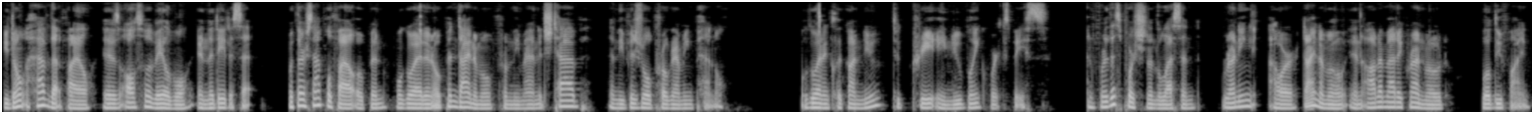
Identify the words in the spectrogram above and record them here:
If you don't have that file, it is also available in the dataset. With our sample file open, we'll go ahead and open Dynamo from the Manage tab and the Visual Programming panel. We'll go ahead and click on New to create a new blank workspace. And for this portion of the lesson, running our Dynamo in automatic run mode will do fine.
